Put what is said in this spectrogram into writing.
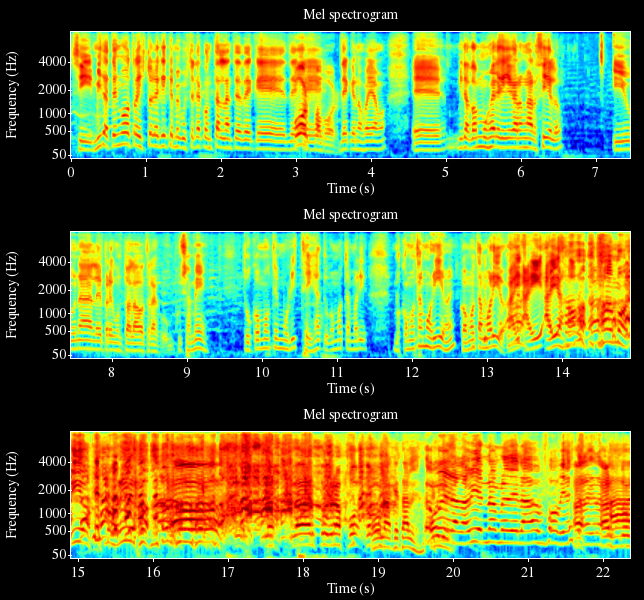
Sí, mira, tengo otra historia aquí que me gustaría contarla antes de que, de Por que- favor. de que nos vayamos. Eh, mira, dos mujeres que llegaron al cielo y una le preguntó a la otra, escúchame, ¿tú cómo te moriste, hija? ¿Tú cómo te has morido? ¿Cómo te has morido, eh? ¿Cómo te has morido? Ahí, ahí, ahí, ¡ah, ah, morido, morido! la, la ortografo- ¿cómo? Hola, ¿qué tal? ¿Cómo Oye, era, David, el nombre de la fobia esta Ah,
